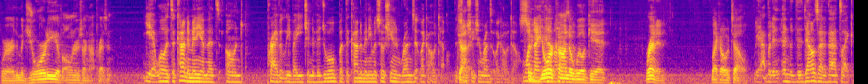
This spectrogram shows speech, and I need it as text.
where the majority of owners are not present. Yeah, well, it's a condominium that's owned privately by each individual, but the condominium association runs it like a hotel. The Got it. association runs it like a hotel. So your condo will get rented like a hotel. Yeah, but it, and the, the downside of that's like,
